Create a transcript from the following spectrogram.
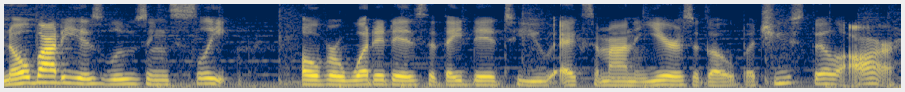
Nobody is losing sleep over what it is that they did to you X amount of years ago, but you still are.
